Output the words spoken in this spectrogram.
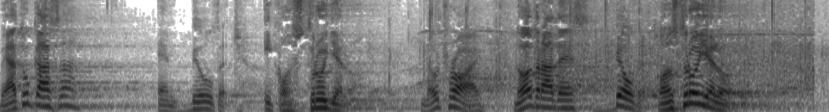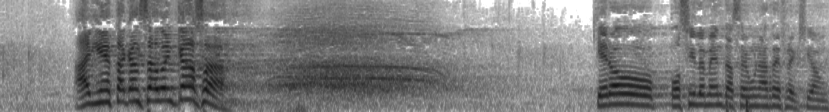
Ve a tu casa and build it. y construyelo. No try, No trates, build it. construyelo. ¿Alguien está cansado en casa? Quiero posiblemente hacer una reflexión.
